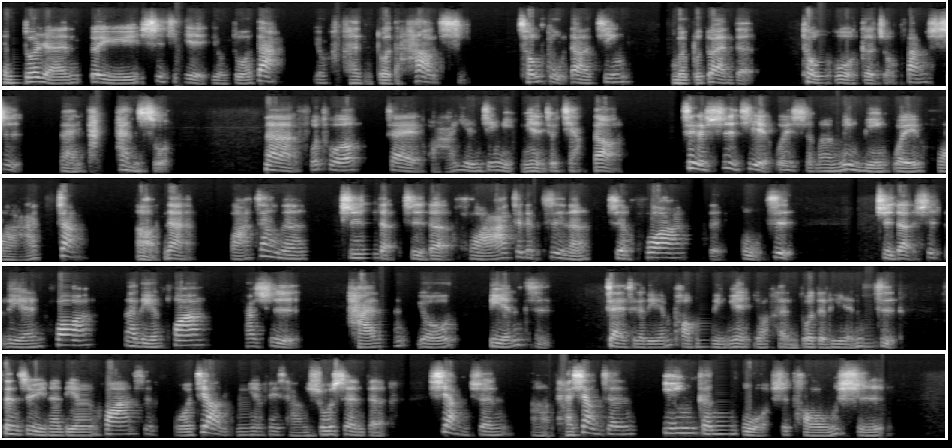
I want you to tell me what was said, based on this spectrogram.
很多人对于世界有多大有很多的好奇。从古到今，我们不断的透过各种方式来探索。那佛陀在《华严经》里面就讲到，这个世界为什么命名为华藏啊？那华藏呢，指的指的华这个字呢，是花的古字。指的是莲花，那莲花它是含有莲子，在这个莲蓬里面有很多的莲子，甚至于呢，莲花是佛教里面非常殊胜的象征啊，它象征因跟果是同时。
